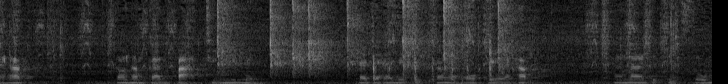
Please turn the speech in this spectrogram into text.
นะครับ ต้องทำการปาดทิ้งนิดหนึ่งแค่จะให้ไม่ติดข้างหลังโอเคนะครับ ข้างหน้าจะติดซุ้ม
